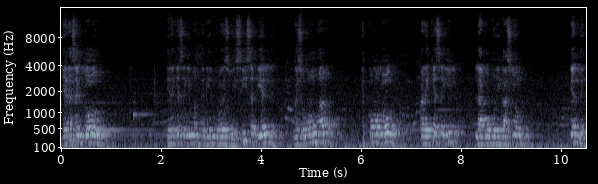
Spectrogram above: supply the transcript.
quiere hacer todo. Tiene que seguir manteniendo eso. Y sí se pierde, porque somos humanos. Es como todo. Pero hay que seguir la comunicación. ¿Entiendes?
